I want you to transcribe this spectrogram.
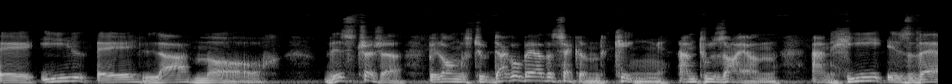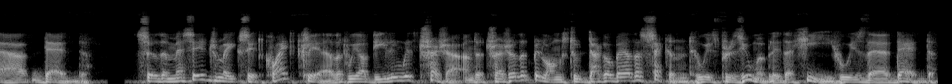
et il est la mort. This treasure belongs to Dagobert II, king, and to Zion, and he is there dead. So the message makes it quite clear that we are dealing with treasure, and a treasure that belongs to Dagobert II, who is presumably the he who is there dead.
